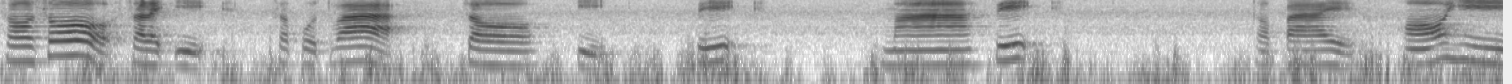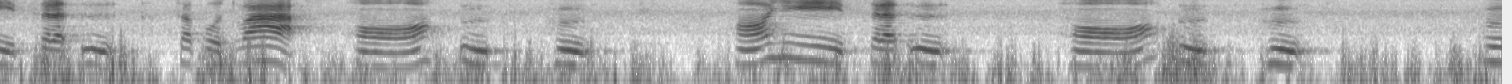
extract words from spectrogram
โซโซสระอิ สะกดว่าโซออิซิ มาซิ ต่อไป หอหีบสระอึ สะกดว่า หออึหึหอหีบสระอึ หออึหึหึ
